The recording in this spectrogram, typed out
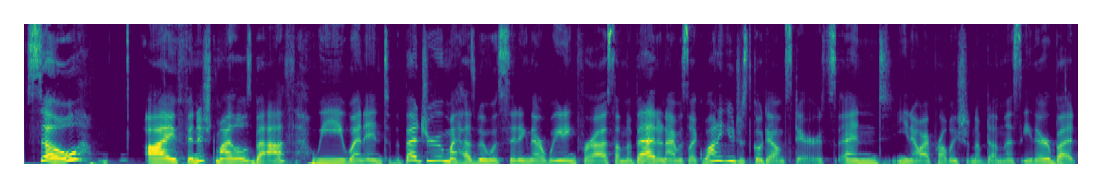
So I finished Milo's bath. We went into the bedroom. My husband was sitting there waiting for us on the bed. And I was like, why don't you just go downstairs? And, you know, I probably shouldn't have done this either. But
